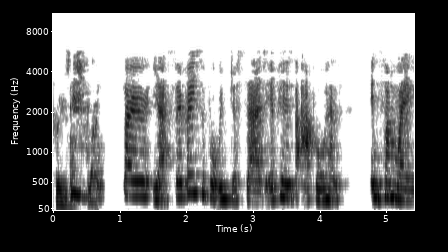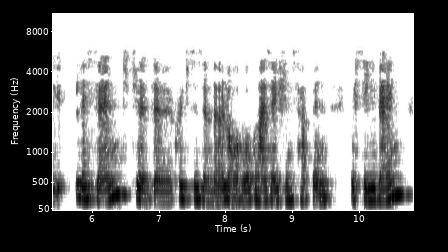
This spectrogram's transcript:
please explain. so, yeah, so based on what we've just said, it appears that Apple has in some way listened to the criticism that a lot of organizations have been receiving.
